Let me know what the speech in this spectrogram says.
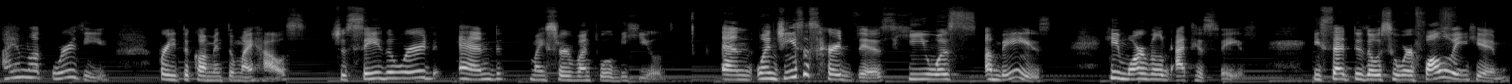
I am not worthy for you to come into my house. Just say the word, and my servant will be healed. And when Jesus heard this, he was amazed. He marveled at his faith. He said to those who were following him,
